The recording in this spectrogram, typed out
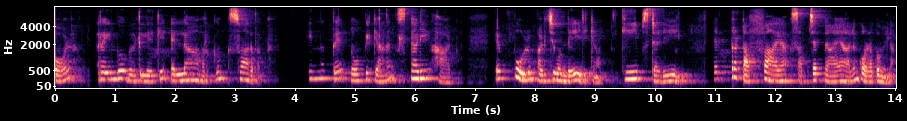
ഓൾ. റെയിൻബോ വേർഡിലേക്ക് എല്ലാവർക്കും സ്വാഗതം. ഇന്നത്തെ ടോപ്പിക്കാണ് സ്റ്റഡി ഹാർഡ്. എപ്പോഴും പഠിച്ചുകൊണ്ടേയിരിക്കണം. കീപ് സ്റ്റഡിയിങ്. എത്ര ടഫായ സബ്ജക്റ്റ് ആയാലും കുഴപ്പമില്ല.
